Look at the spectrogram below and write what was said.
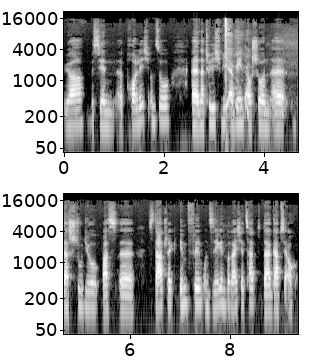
ja, bisschen äh, prollig und so. Äh, natürlich, wie erwähnt, auch schon äh, das Studio, was äh, Star Trek im Film- und Serienbereich jetzt hat. Da gab es ja auch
